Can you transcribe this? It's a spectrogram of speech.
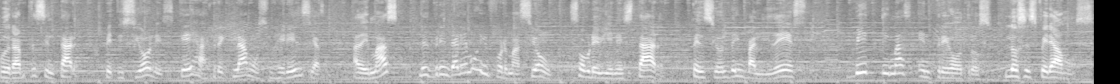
Podrán presentar peticiones, quejas, reclamos, sugerencias. Además, les brindaremos información sobre bienestar, pensión de invalidez, víctimas, entre otros. Los esperamos.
